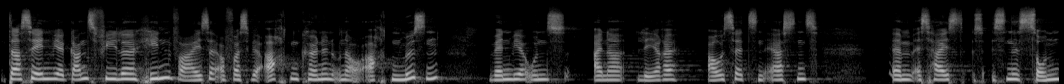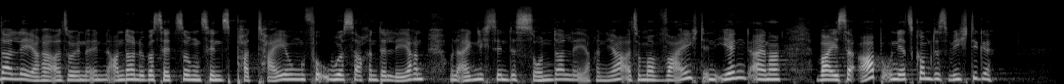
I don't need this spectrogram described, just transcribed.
da sehen wir ganz viele Hinweise, auf was wir achten können und auch achten müssen, wenn wir uns einer Lehre aussetzen. Erstens, es heißt, es ist eine Sonderlehre. Also in, in anderen Übersetzungen sind es Parteiungen verursachende Lehren und eigentlich sind es Sonderlehren. Ja? Also man weicht in irgendeiner Weise ab und jetzt kommt das Wichtige.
